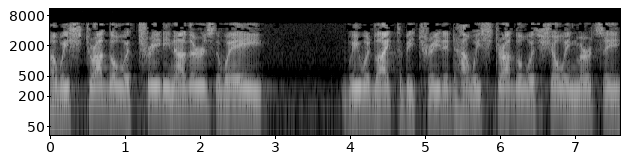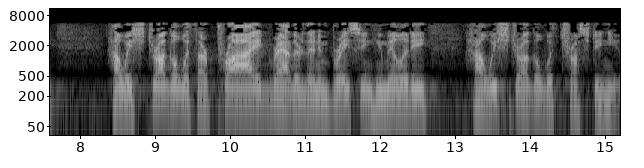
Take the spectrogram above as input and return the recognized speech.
How we struggle with treating others the way we would like to be treated, how we struggle with showing mercy, how we struggle with our pride rather than embracing humility, how we struggle with trusting you.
